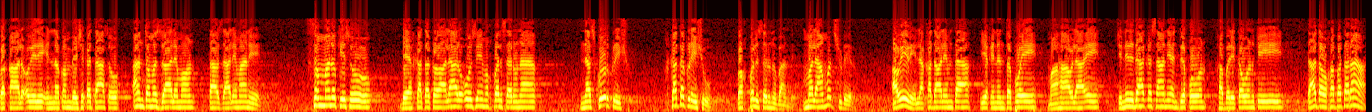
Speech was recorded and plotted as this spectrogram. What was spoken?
فقال او دې انکم بشک تاسو انتم الظالمون تا ظالمانه ثم نو کیسو به خطا کړه علی رؤوس مخبل سرونه نسکور کړی شو خکته کړی شو په خپل سرونو باندې ملامت شو ډیر او وی لقد علمت یقینا ته پوي ما هاولای چې نه دا کسان انتقون خبرې کون کی تا دا خپتره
